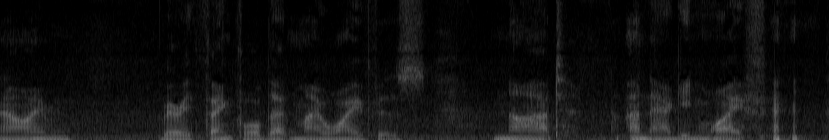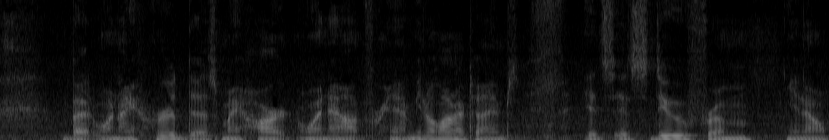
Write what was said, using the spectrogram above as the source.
Now, I'm very thankful that my wife is not a nagging wife. but when I heard this, my heart went out for him. You know, a lot of times it's it's due from, you know,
